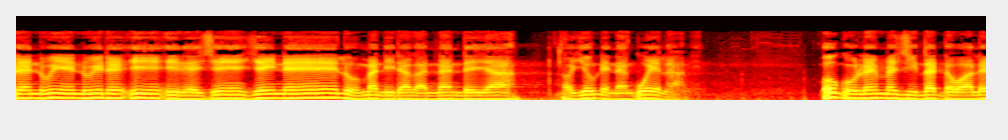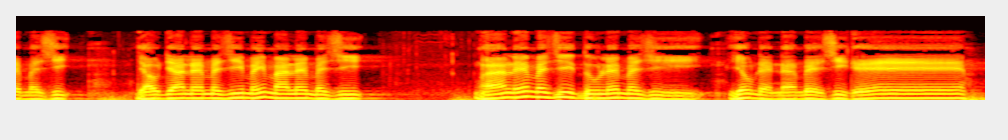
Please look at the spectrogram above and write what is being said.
တယ်နွေးရင်နွေးတယ်အေးရင်အေးတယ်ရှိန်ရင်ရှိန်တယ်လို့မှတ်နေတာကနန္တရားဟောယုတ်နဲ့နံကွဲလာပြီပုဂ္ဂိုလ်လည်းမရှိတတ္တဝါလည်းမရှိယောက်ျားလည်းမရှိမိန်းမလည်းမရှိငါလည်းမရှိသူလည်းမရှိယုတ်နဲ့နံပဲရှိတယ်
